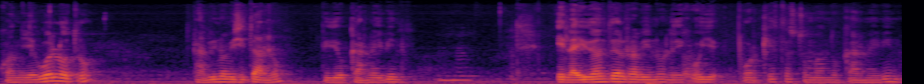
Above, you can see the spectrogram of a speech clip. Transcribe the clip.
Cuando llegó el otro, rabino a visitarlo, pidió carne y vino. El ayudante del rabino le dijo, oye, ¿por qué estás tomando carne y vino?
